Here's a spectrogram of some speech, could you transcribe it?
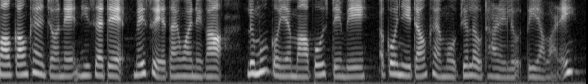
မောင်ကောင်းခန့်ကျော်နဲ့နှီးဆက်တဲ့မိတ်ဆွေအတိုင်းဝိုင်းတွေကလူမှုကွန်ရက်မှာ post တင်ပြီးအကူအညီတောင်းခံမှုပြုလုပ်ထားတယ်လို့သိရပါတယ်။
